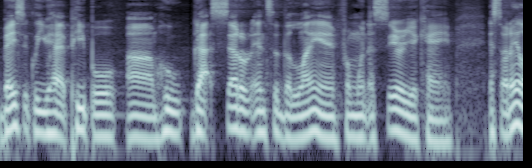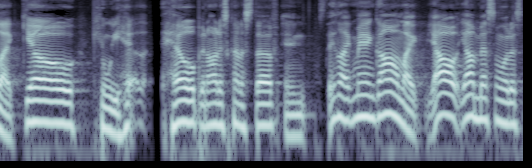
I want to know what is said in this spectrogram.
basically, you had people um, who got settled into the land from when Assyria came. And so they like, yo, can we he- help and all this kind of stuff? And they like, man, gone. Like y'all, y'all messing with us.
